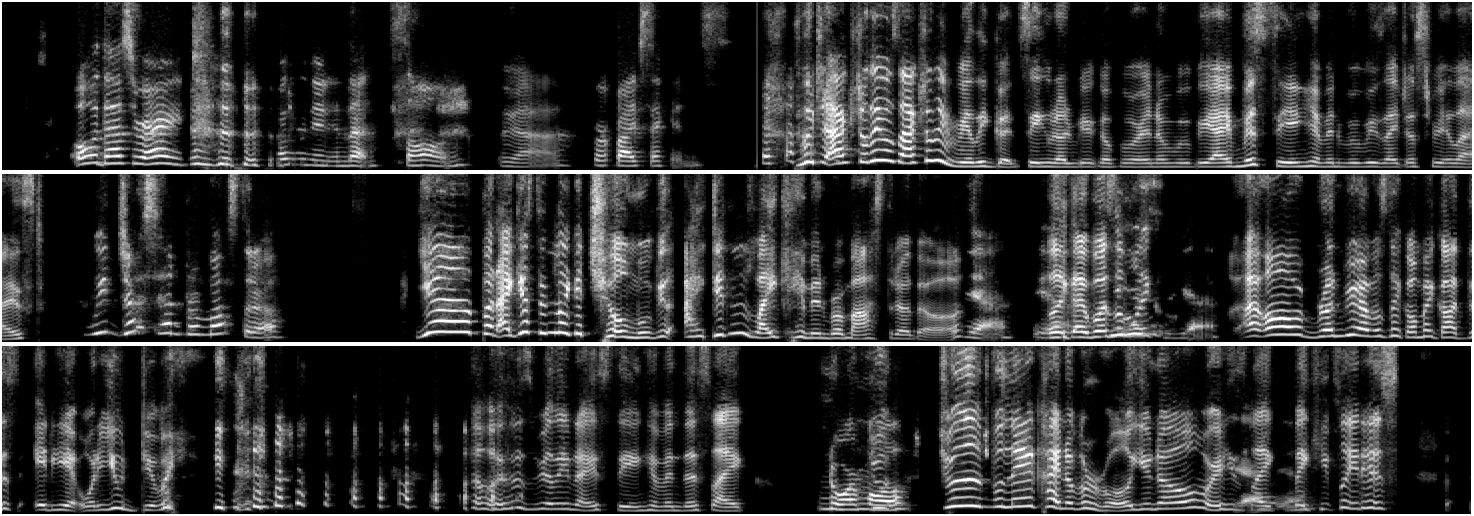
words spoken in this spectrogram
Oh, that's right. Wasn't it in that song? Yeah. For five seconds. Which actually was actually really good seeing Ranbir Kapoor in a movie. I miss seeing him in movies, I just realized. We just had Brahmastra. Yeah, but I guess in like a chill movie, I didn't like him in Brahmastra though. Yeah, yeah. Like I wasn't was, like, yeah. I, oh, Ranbir, I was like, oh my god, this idiot, what are you doing? so it was really nice seeing him in this like normal Jules Boulay kind of a role, you know, where he's yeah, like, yeah. like he played his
